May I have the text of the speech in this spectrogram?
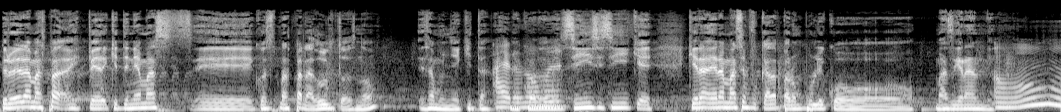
Pero era más para, que tenía más eh, cosas más para adultos, ¿no? Esa muñequita. I don't know, man. Sí, sí, sí, que, que era, era más enfocada para un público más grande. Oh,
